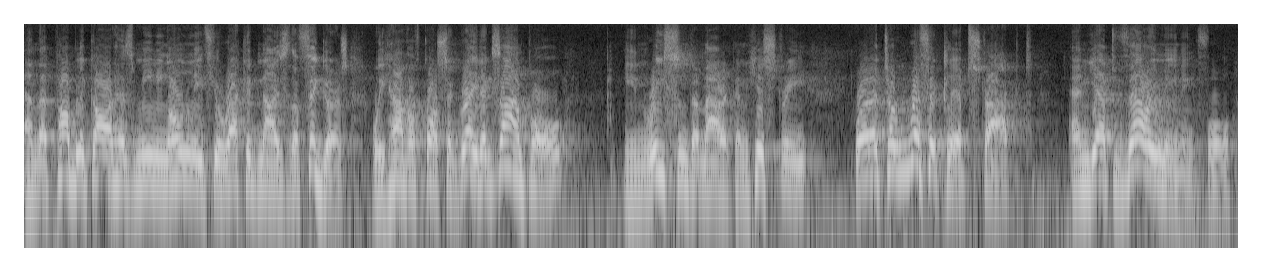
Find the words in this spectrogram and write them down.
and that public art has meaning only if you recognize the figures. We have, of course, a great example in recent American history where a terrifically abstract and yet very meaningful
